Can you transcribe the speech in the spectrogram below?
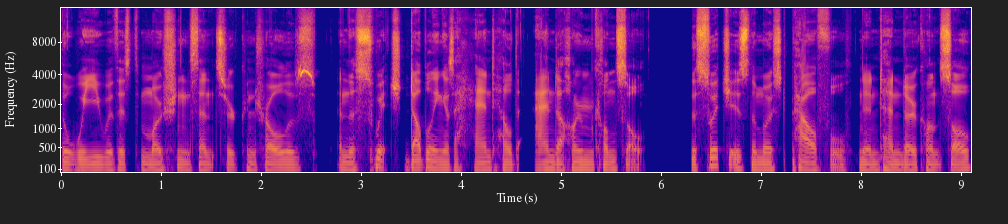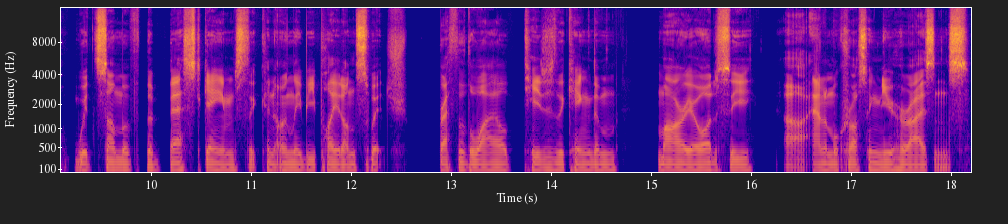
the Wii with its motion sensor controllers, and the Switch doubling as a handheld and a home console. The Switch is the most powerful Nintendo console, with some of the best games that can only be played on Switch. Breath of the Wild, Tears of the Kingdom, Mario Odyssey, uh, Animal Crossing New Horizons.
